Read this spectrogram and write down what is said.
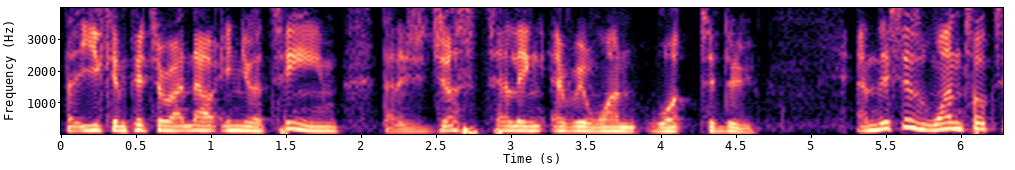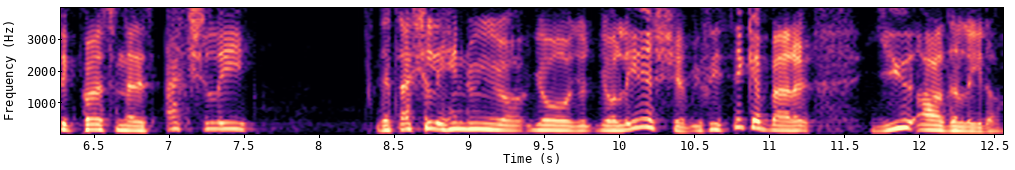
that you can picture right now in your team that is just telling everyone what to do. And this is one toxic person that is actually that's actually hindering your, your your leadership. If you think about it, you are the leader,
